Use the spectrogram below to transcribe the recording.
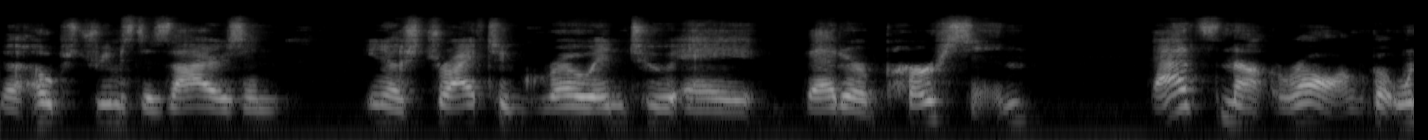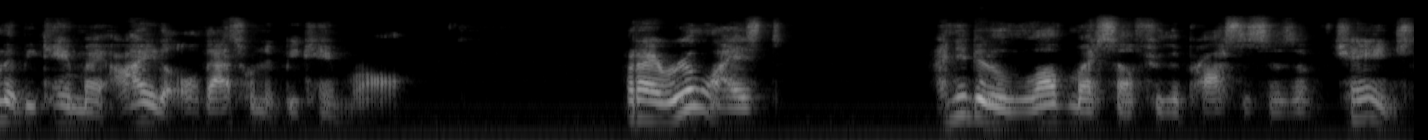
hopes, dreams, desires, and you know strive to grow into a better person. That's not wrong. But when it became my idol, that's when it became wrong. But I realized I needed to love myself through the processes of change,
